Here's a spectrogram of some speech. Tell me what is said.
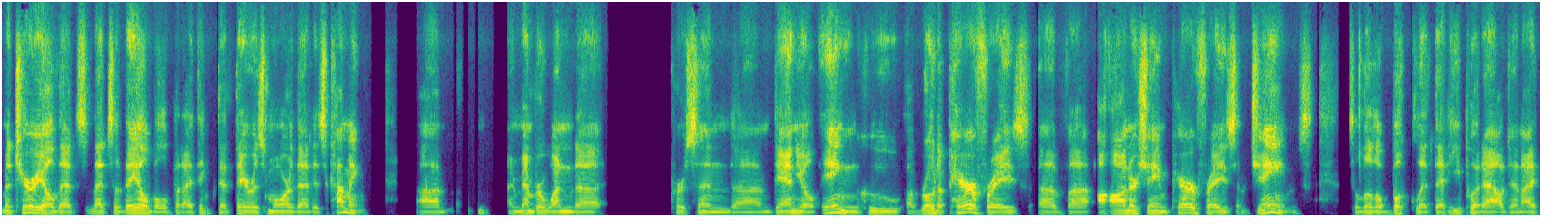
material that's that's available but i think that there is more that is coming. Um, i remember one uh, person um, daniel Ng who uh, wrote a paraphrase of uh, honor shame paraphrase of james. It's a little booklet that he put out and i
